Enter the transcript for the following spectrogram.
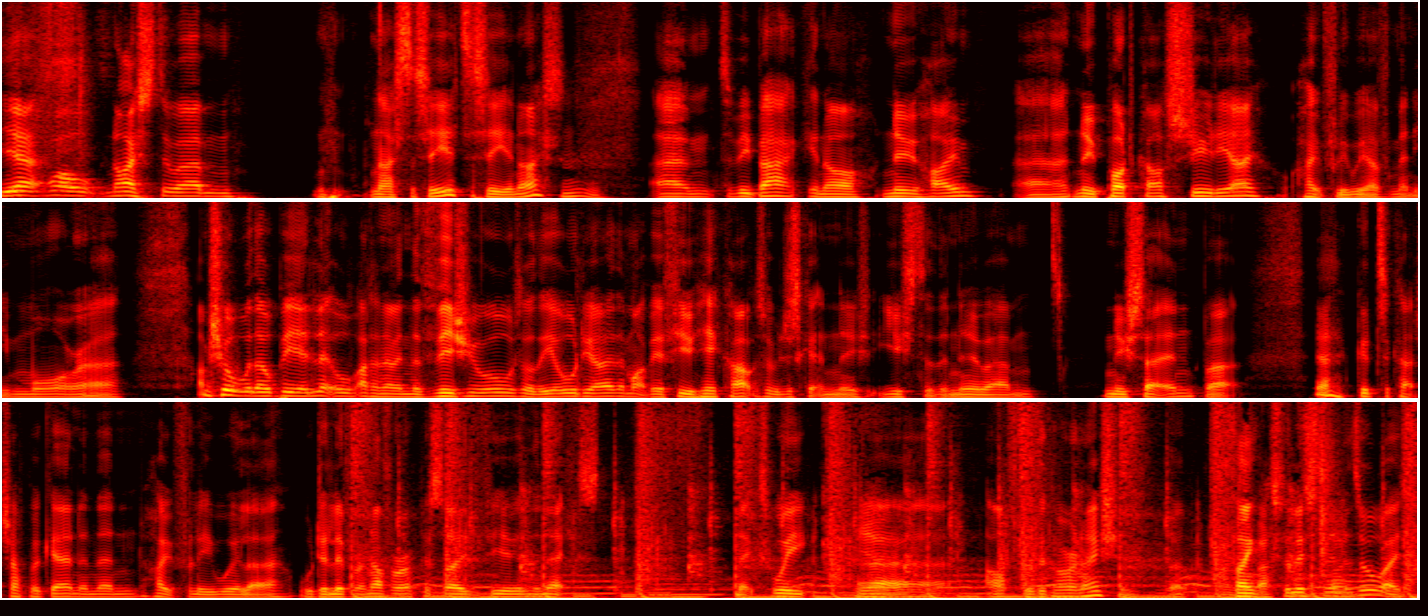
Yeah, well, nice to um, nice to see you. To see you, nice. Mm. Um, to be back in our new home, uh, new podcast studio. Hopefully, we have many more. Uh, I'm sure there'll be a little. I don't know in the visuals or the audio. There might be a few hiccups. We're just getting new, used to the new um, new setting, but. Yeah, good to catch up again, and then hopefully we'll uh, we'll deliver another episode for you in the next next week Yeah. uh, after the coronation. But thanks for listening as always.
